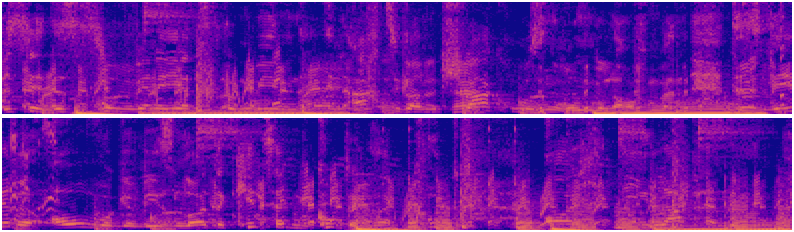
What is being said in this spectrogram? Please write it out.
Wisst ihr, das ist so, wenn ihr jetzt irgendwie in den 80ern mit Schlaghosen rumgelaufen wärt. Das wäre over gewesen. Leute, Kids hätten geguckt und gesagt, guckt euch die Lappen an.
